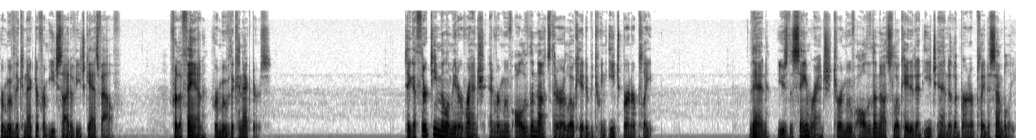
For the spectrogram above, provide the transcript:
Remove the connector from each side of each gas valve. For the fan, remove the connectors. Take a 13 mm wrench and remove all of the nuts that are located between each burner plate. Then, use the same wrench to remove all of the nuts located at each end of the burner plate assembly.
